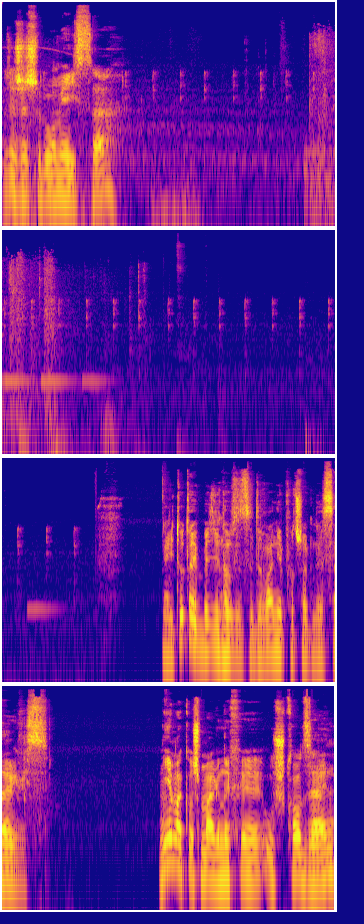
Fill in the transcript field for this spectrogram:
Chociaż jeszcze było miejsce. I tutaj będzie nam zdecydowanie potrzebny serwis. Nie ma koszmarnych e, uszkodzeń.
